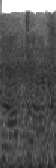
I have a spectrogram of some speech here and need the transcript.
Not that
